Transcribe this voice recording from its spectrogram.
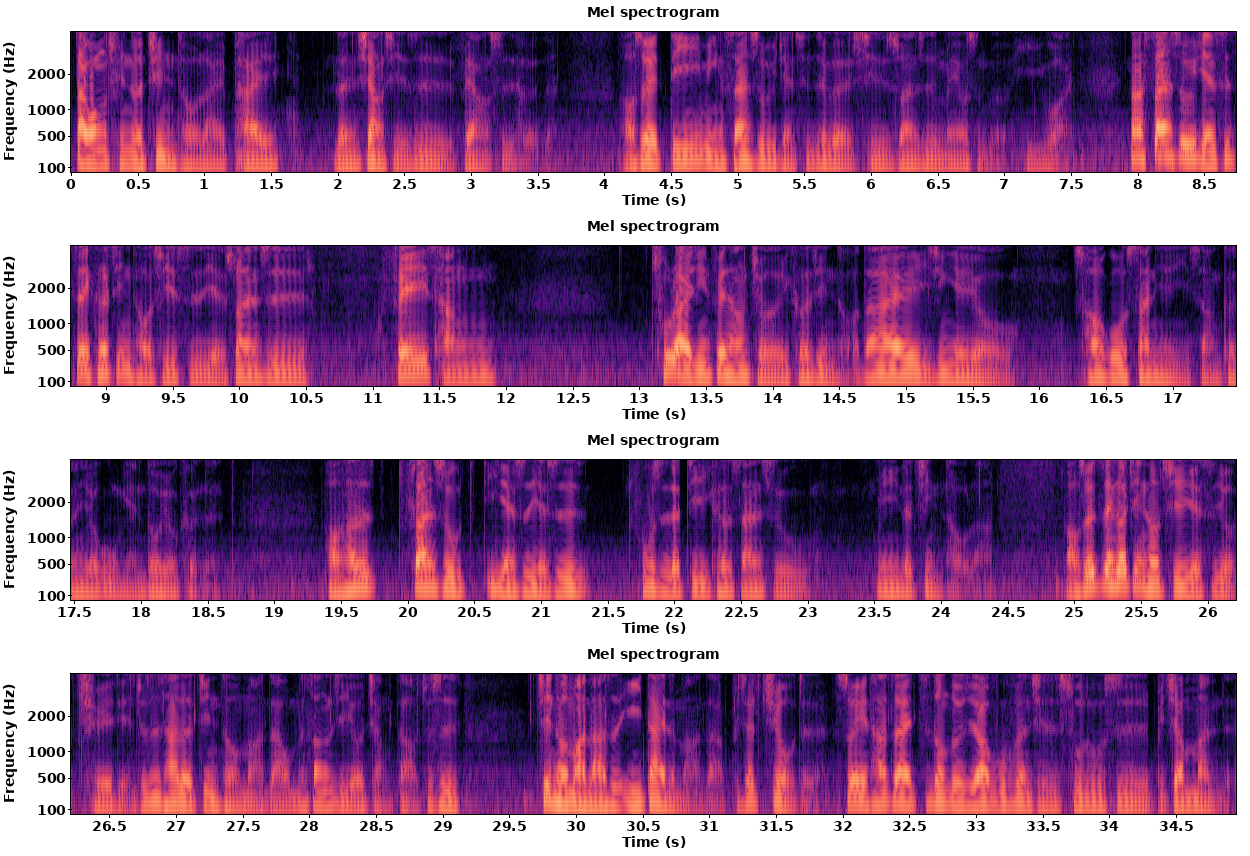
大光圈的镜头来拍。人像其实是非常适合的，好，所以第一名三十五点四这个其实算是没有什么意外。那三十五点四这颗镜头其实也算是非常出来已经非常久的一颗镜头，大概已经也有超过三年以上，可能有五年都有可能。好，它是三十五一点四也是富士的第一颗三十五 mm 的镜头了。好，所以这颗镜头其实也是有缺点，就是它的镜头马达，我们上集有讲到，就是。镜头马达是一代的马达，比较旧的，所以它在自动对焦部分其实速度是比较慢的。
